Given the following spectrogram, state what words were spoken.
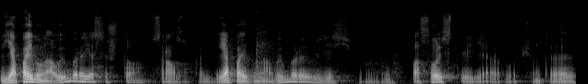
Я пойду на выборы, если что, сразу. Как бы. Я пойду на выборы здесь, в посольстве. Я, в общем-то,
